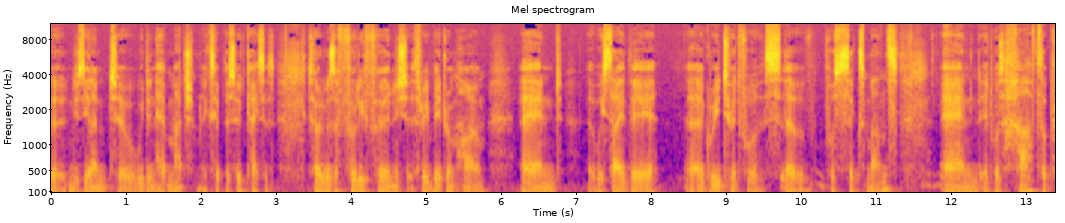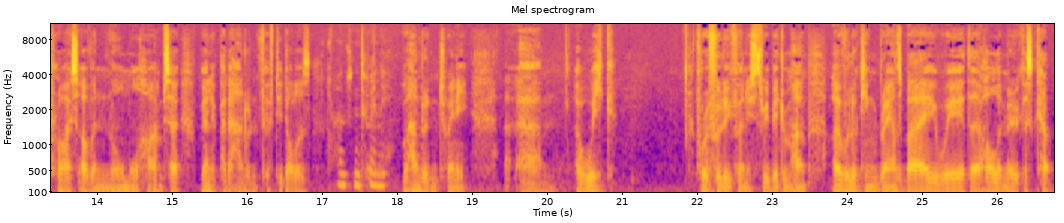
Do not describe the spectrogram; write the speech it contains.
uh, New Zealand, uh, we didn't have much except the suitcases. So it was a fully furnished three bedroom home, and uh, we stayed there. Uh, agreed to it for uh, for six months, and it was half the price of a normal home. So we only paid one hundred and fifty dollars. One hundred and twenty. One hundred and twenty um, a week for a fully furnished three bedroom home overlooking Browns Bay, where the whole America's Cup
